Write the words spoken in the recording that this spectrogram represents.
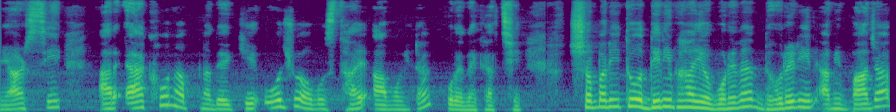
নিয়ে আসছি আর এখন আপনাদেরকে অজু অবস্থায় আমলটা করে দেখাচ্ছি। সবারই তো দিনী ভাই ও বোনেরা, ধরে নিন আমি বাজার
